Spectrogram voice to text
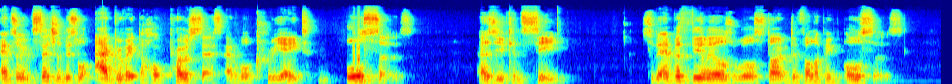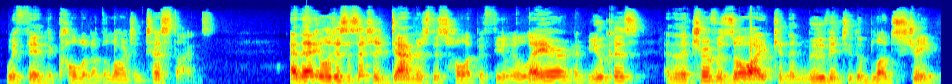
And so essentially, this will aggravate the whole process and will create ulcers, as you can see. So the epithelials will start developing ulcers within the colon of the large intestines. And then it will just essentially damage this whole epithelial layer and mucus, and then the trophozoite can then move into the bloodstream.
